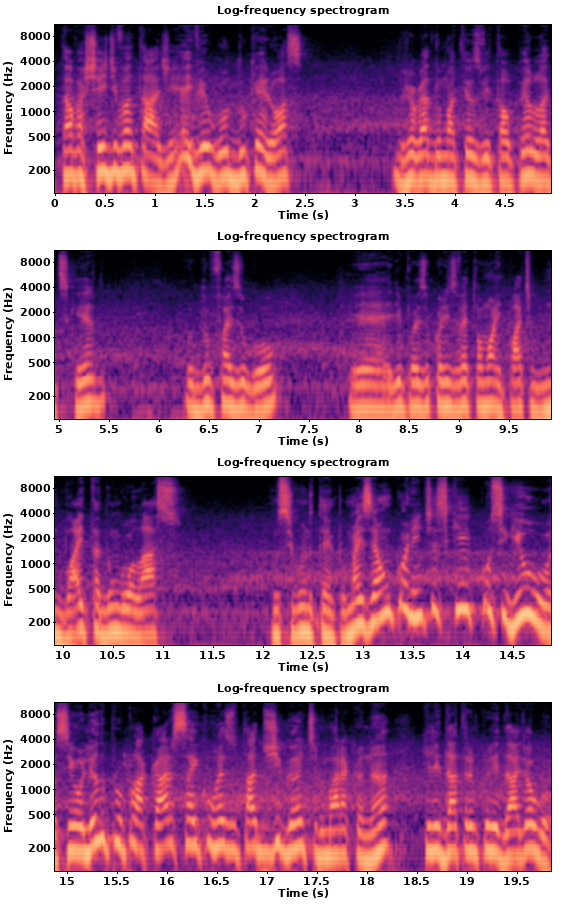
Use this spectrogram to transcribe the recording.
estava cheio de vantagem. E aí veio o gol do Queiroz, jogado do Matheus Vital pelo lado esquerdo. O Du faz o gol. É, depois o Corinthians vai tomar um empate, um baita de um golaço no segundo tempo. Mas é um Corinthians que conseguiu, assim, olhando para o placar, sair com um resultado gigante no Maracanã, que lhe dá tranquilidade ao gol.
